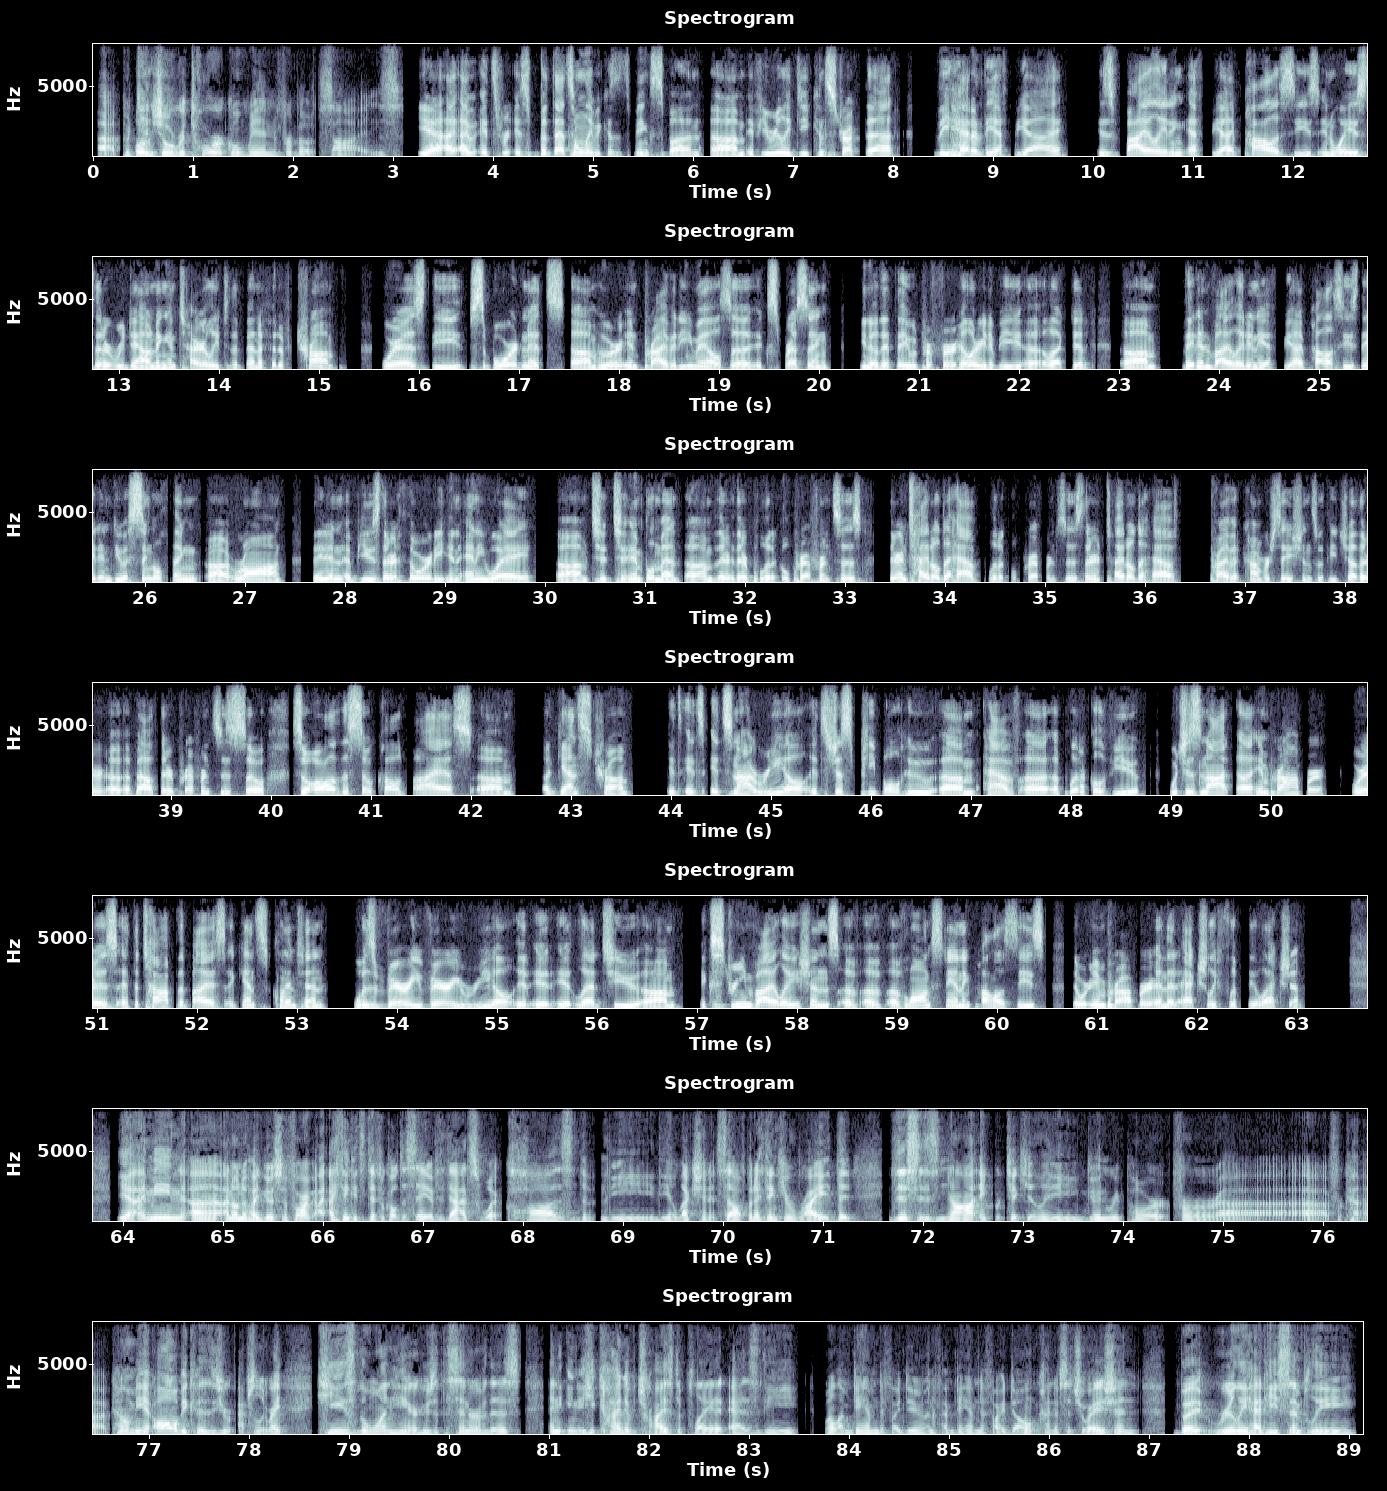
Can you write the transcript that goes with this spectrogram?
uh, potential well, rhetorical win for both sides. Yeah, I, I, it's it's but that's only because it's being spun. Um, if you really deconstruct that, the head of the FBI is violating FBI policies in ways that are redounding entirely to the benefit of Trump, whereas the subordinates um, who are in private emails uh, expressing, you know, that they would prefer Hillary to be uh, elected. Um, they didn't violate any FBI policies. They didn't do a single thing uh, wrong. They didn't abuse their authority in any way um, to to implement um, their their political preferences. They're entitled to have political preferences. They're entitled to have private conversations with each other uh, about their preferences. So so all of the so-called bias um, against Trump. It's it's it's not real. It's just people who um, have a, a, political view, which is not uh, improper. Whereas at the top, the bias against Clinton was very, very real. It it, it led to um, extreme violations of, of, of longstanding policies that were improper and that actually flipped the election. Yeah, I mean, uh, I don't know if I'd go so far. I, I, think it's difficult to say if that's what caused the, the the election itself. But I think you're right that this is not a particularly good report for uh, uh, for uh, Comey at all because you're absolutely right. He's the one here who's at the center of this, and he kind of tries to play it as the well, I'm damned if I do, and if I'm damned if I don't kind of situation. But really, had he simply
